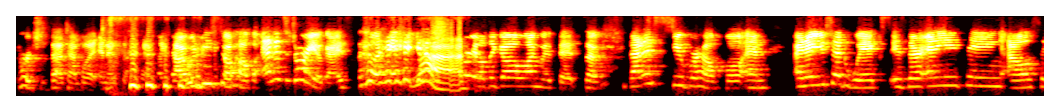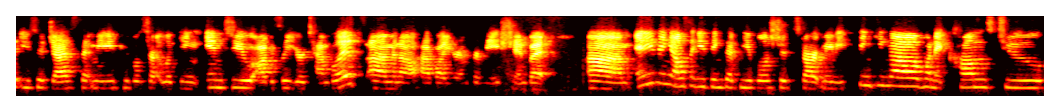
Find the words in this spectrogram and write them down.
purchase that template in a second. like that would be so helpful. And a tutorial, guys. like, yeah. tutorial to go along with it. So that is super helpful. And I know you said Wix. Is there anything else that you suggest that maybe people start looking into? Obviously, your templates, um, and I'll have all your information. But Um, anything else that you think that people should start maybe thinking of when it comes to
